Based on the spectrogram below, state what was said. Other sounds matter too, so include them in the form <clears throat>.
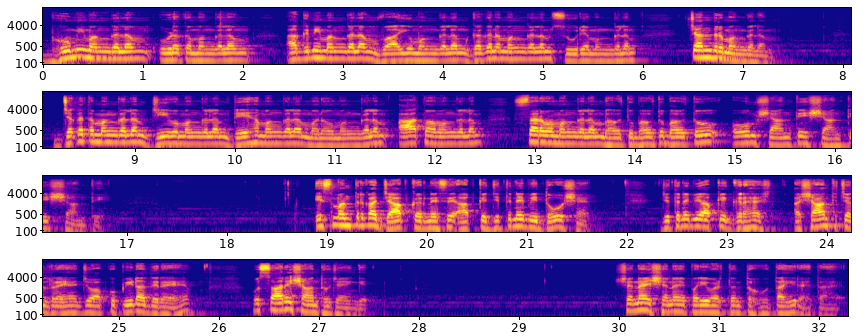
भूमिमङ्गलम् उडकमङ्गलम् अग्निमङ्गलं वायुमङ्गलं गगनमङ्गलं सूर्यमङ्गलं चन्द्रमङ्गलं जगतमङ्गलं जीवमङ्गलं देहमङ्गलं मनोमङ्गलम् आत्ममङ्गलं सर्वमङ्गलं भवतु भवतु भवतु। ओम शांति शांति शांति। इस मंत्र का जाप करने से आपके जितने भी दोष हैं, जितने भी आपके ग्रह अशांत चल रहे हैं, जो आपको पीड़ा दे रहे हैं, वो सारे शांत हो जाएँगे। शनय शनय परिवर्तन तो होता ही रहता है।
